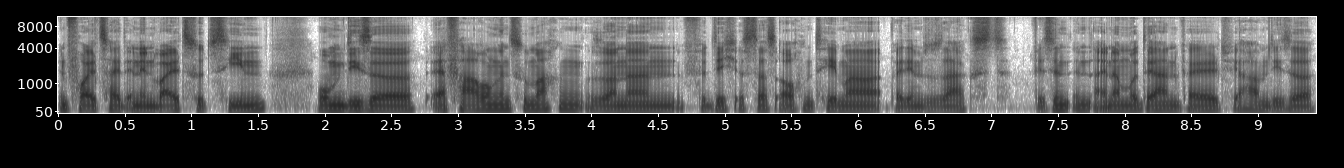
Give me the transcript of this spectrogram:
in Vollzeit in den Wald zu ziehen, um diese Erfahrungen zu machen, sondern für dich ist das auch ein Thema, bei dem du sagst, wir sind in einer modernen Welt, wir haben diese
